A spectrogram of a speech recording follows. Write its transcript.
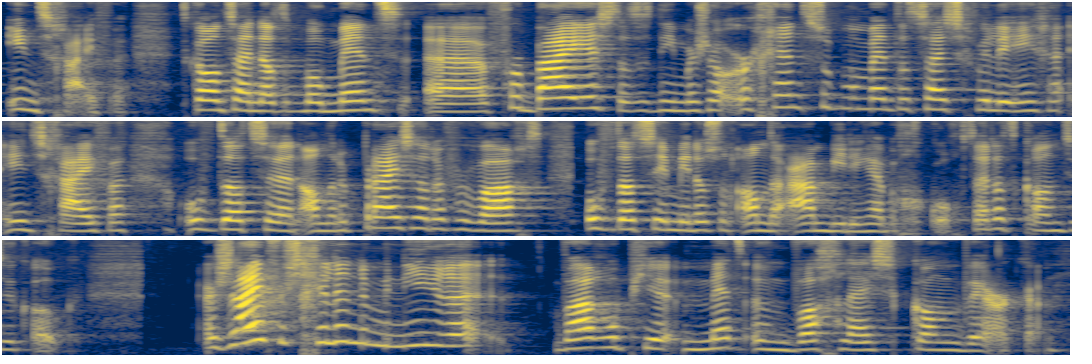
inschrijven. Het kan zijn dat het moment uh, voorbij is, dat het niet meer zo urgent is op het moment dat zij zich willen inschrijven. Of dat ze een andere prijs hadden verwacht. Of dat ze inmiddels een andere aanbieding hebben gekocht. Hè. Dat kan natuurlijk ook. Er zijn verschillende manieren waarop je met een wachtlijst kan werken.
